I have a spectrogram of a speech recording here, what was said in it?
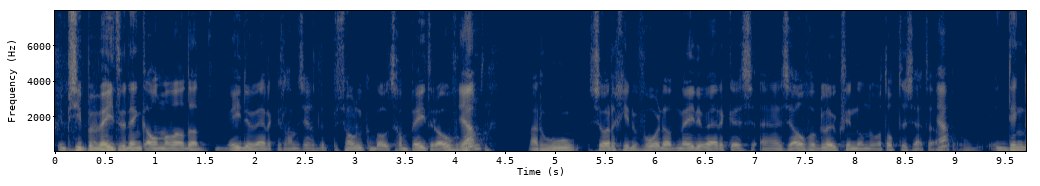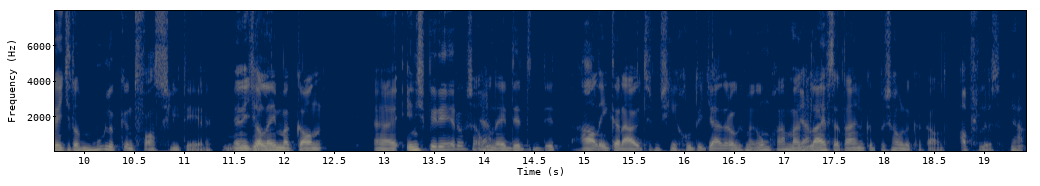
in principe weten we denk ik allemaal wel dat medewerkers, laten we zeggen, de persoonlijke boodschap beter overkomt. Ja. Maar hoe zorg je ervoor dat medewerkers uh, zelf ook leuk vinden om er wat op te zetten? Ja. Ik denk dat je dat moeilijk kunt faciliteren. Ik denk dat je alleen maar kan uh, inspireren of zo. Ja. Van, nee, dit, dit haal ik eruit. is misschien goed dat jij er ook mee omgaat. Maar het blijft uiteindelijk een persoonlijke kant. Absoluut. Ja,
